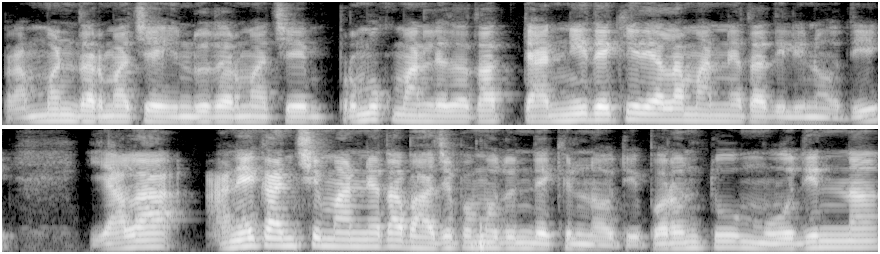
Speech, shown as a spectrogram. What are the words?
ब्राह्मण धर्माचे हिंदू धर्माचे प्रमुख मानले जातात त्यांनी देखील याला मान्यता दिली नव्हती. याला अनेकांची मान्यता भाजपमधून देखील नव्हती. परंतु मोदींना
